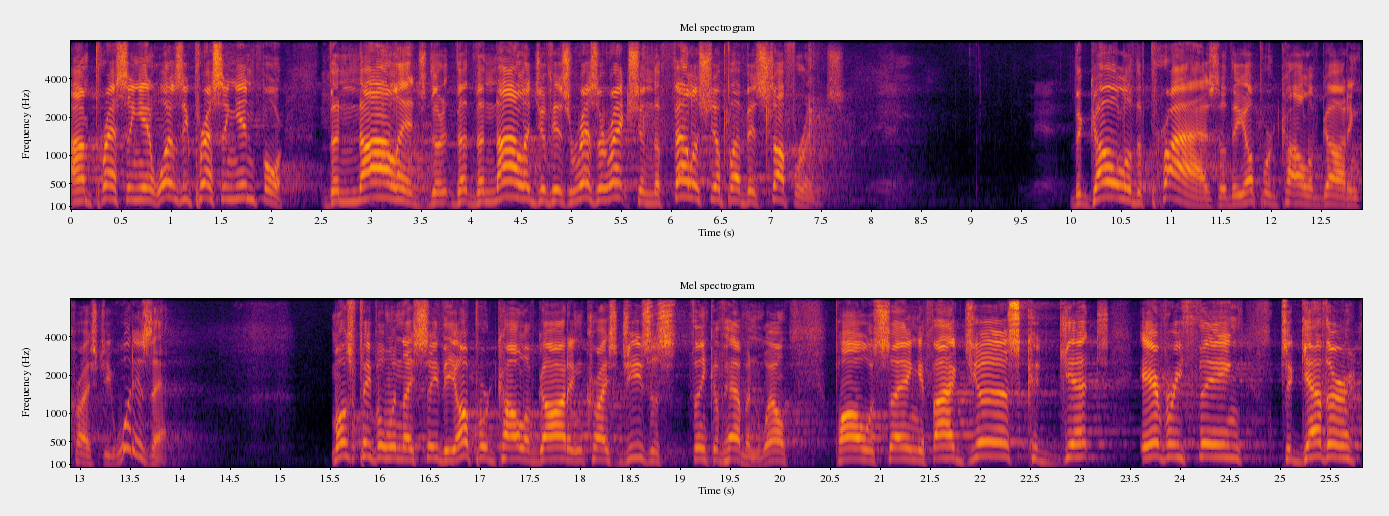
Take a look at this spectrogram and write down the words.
I'm pressing in. What is he pressing in for? the knowledge, the, the, the knowledge of his resurrection, the fellowship of his sufferings. The goal of the prize of the upward call of God in Christ Jesus. What is that? Most people, when they see the upward call of God in Christ Jesus, think of heaven. Well, Paul was saying, if I just could get everything together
